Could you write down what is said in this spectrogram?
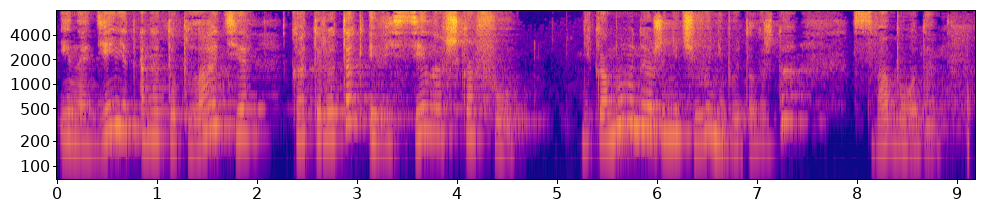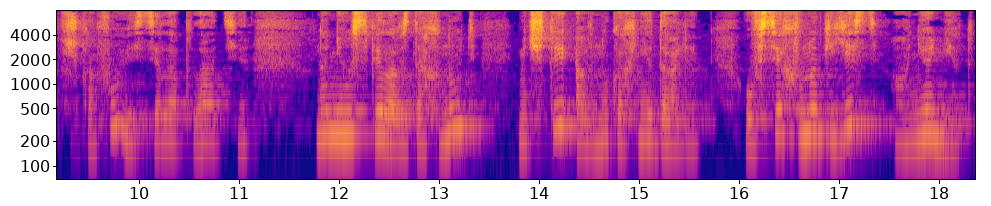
и наденет она то платье, которое так и висело в шкафу. Никому она уже ничего не будет должна, свобода. В шкафу висело платье, но не успела вздохнуть, мечты о внуках не дали. У всех внуки есть, а у нее нет.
